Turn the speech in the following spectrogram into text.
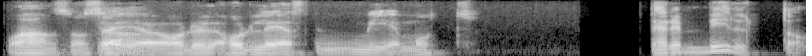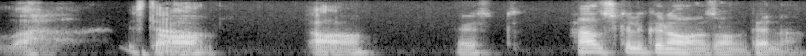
Och han som säger, ja. har, du, har du läst memot? Det är Milton va? Visst ja. ja. ja, just. Han skulle kunna ha en sån penna.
